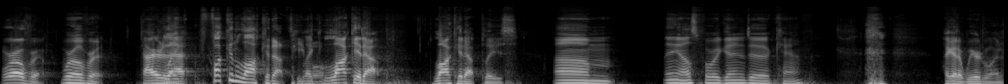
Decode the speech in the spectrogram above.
we're over it. We're over it. Tired of Like, that. fucking lock it up, people. Like lock it up. Lock it up, please. um, anything else before we get into camp? I got a weird one.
